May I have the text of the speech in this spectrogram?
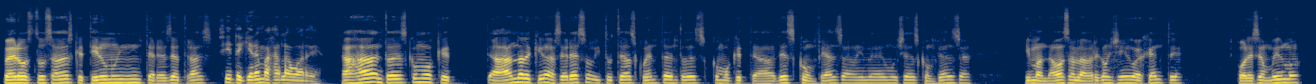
pero tú sabes que tienen un interés detrás. Sí, te quieren bajar la guardia. Ajá, entonces como que a Anda le quieren hacer eso y tú te das cuenta, entonces como que te da desconfianza, a mí me da mucha desconfianza y mandamos a la verga un chingo de gente por eso mismo,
